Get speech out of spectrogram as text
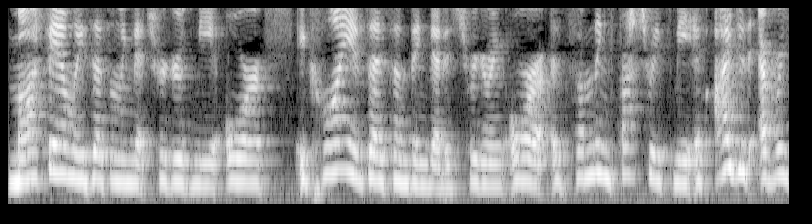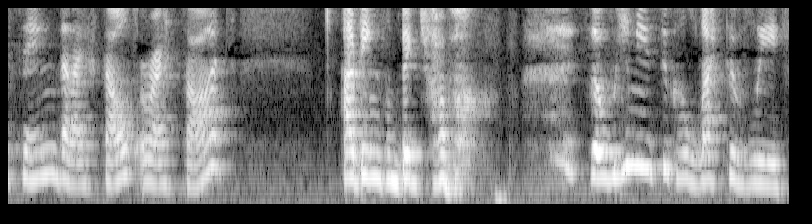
my family says something that triggers me or a client says something that is triggering or something frustrates me, if I did everything that I felt or I thought, I'd be in some big trouble. so we need to collectively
